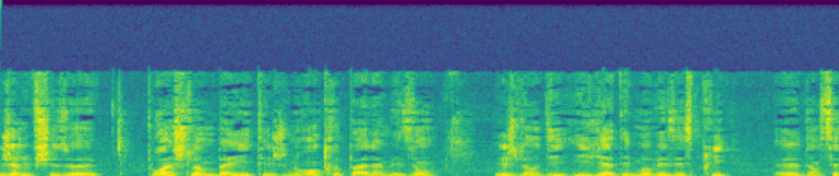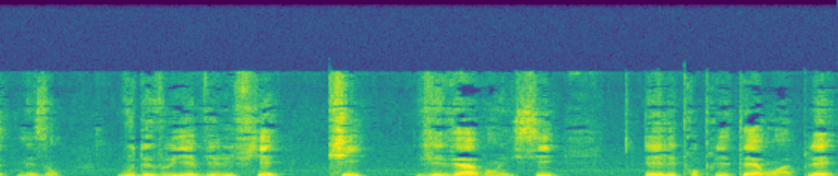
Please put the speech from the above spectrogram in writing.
J'arrive chez eux pour un shlom et je ne rentre pas à la maison et je leur dis il y a des mauvais esprits euh, dans cette maison. Vous devriez vérifier qui vivait avant ici et les propriétaires ont appelé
